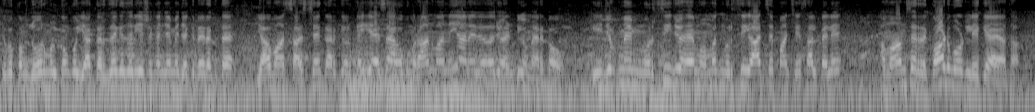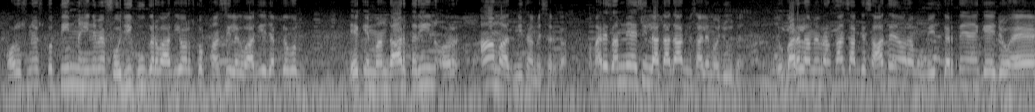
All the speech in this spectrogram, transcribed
कि वो कमज़ोर मुल्कों को या कर्ज़े के ज़रिए शिकंजे में जकड़े रखता है या वहाँ साजिशें करके और कई ऐसा हुक्मरान वहाँ नहीं आने देता जो एंटी अमेरिका हो। इजिप्ट में मुरसी जो है, मोहम्मद मुरसी आज से पाँच छः साल पहले अवाम से रिकॉर्ड वोट लेके आया था और उसने उसको तीन महीने में फ़ौजी कू करवा दिया और उसको फांसी लगवा दी जबकि वो एक ईमानदार, तरीन और आम आदमी था मिस्र का। हमारे सामने ऐसी लातादाद मिसालें मौजूद हैं। तो बहरल हम इमरान खान साहब के साथ हैं और हम उम्मीद करते हैं कि जो है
